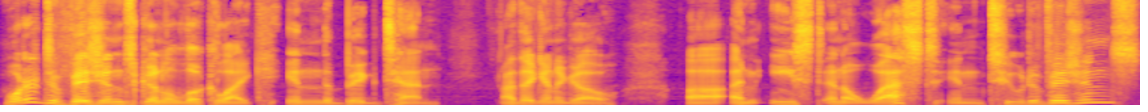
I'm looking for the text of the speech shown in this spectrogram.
what are divisions going to look like in the Big Ten? Are they going to go uh, an East and a West in two divisions?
